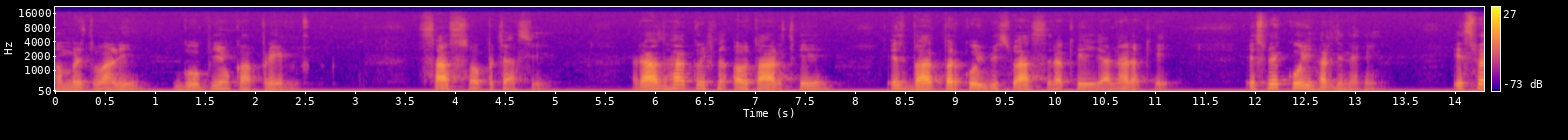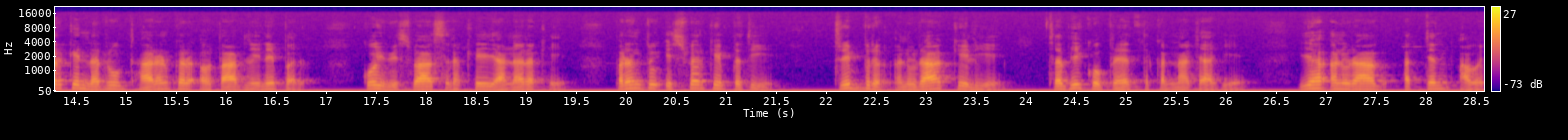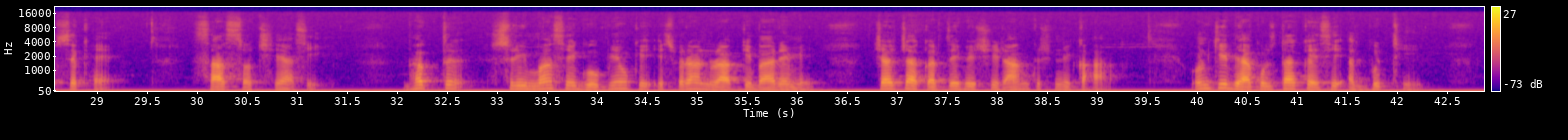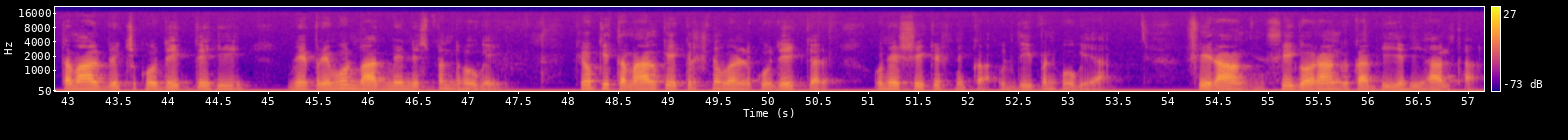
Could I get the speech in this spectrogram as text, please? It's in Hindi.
अमृतवाणी, गोपियों का प्रेम, सात सौ पचासी। राधा कृष्ण अवतार थे, इस बात पर कोई विश्वास रखे या न रखे, इसमें कोई हर्ज नहीं। ईश्वर के नर रूप धारण कर अवतार लेने पर कोई विश्वास रखे या न रखे, परंतु ईश्वर के प्रति तीव्र अनुराग के लिए सभी को प्रयत्न करना चाहिए। यह अनुराग अत्यंत आवश्यक है। सात सौ छियासी। भक्त श्री म से गोपियों के ईश्वरानुराग के बारे में चर्चा करते हुए श्री रामकृष्ण ने कहा, उनकी व्याकुलता कैसी अद्भुत थी। तमाल वृक्ष को देखते ही वे प्रेमोन्माद में निष्पन्द हो गई, क्योंकि तमाल के कृष्ण वर्ण को देखकर उन्हें श्री कृष्ण का उद्दीपन हो गया। श्री राम श्री गौरांग का भी यही हाल था।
